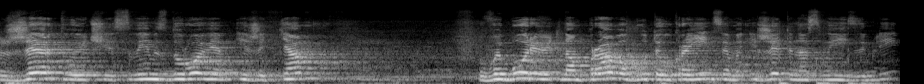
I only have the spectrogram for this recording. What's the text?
жертвуючи своїм здоров'ям і життям, виборюють нам право бути українцями і жити на своїй землі.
